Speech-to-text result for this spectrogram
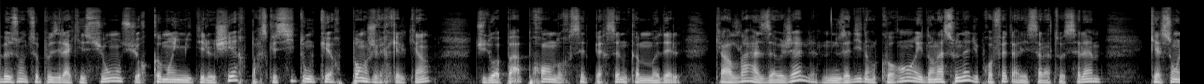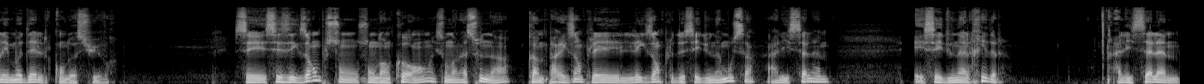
besoin de se poser la question sur comment imiter le shir, parce que si ton cœur penche vers quelqu'un, tu dois pas prendre cette personne comme modèle. Car Allah Azzawajal nous a dit dans le Coran et dans la sunna du prophète quels sont les modèles qu'on doit suivre. Ces, exemples sont, dans le Coran, ils sont dans la Sunna, comme par exemple l'exemple de Sayyiduna Moussa, salam, et Sayyiduna al-Khidr, salam.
